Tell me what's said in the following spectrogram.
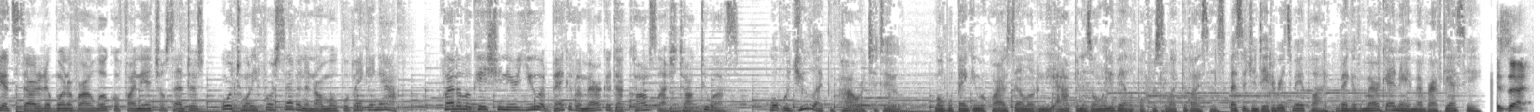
Get started at one of our local financial centers or 24-7 in our mobile banking app. Find a location near you at bankofamerica.com slash talk to us. What would you like the power to do? Mobile banking requires downloading the app and is only available for select devices. Message and data rates may apply. Bank of America and a member FDIC. is that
